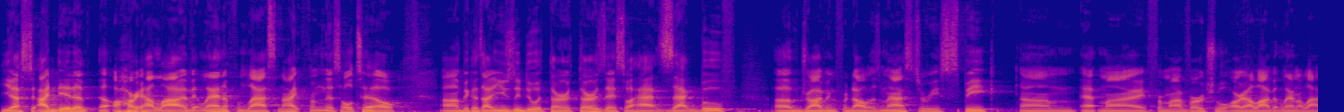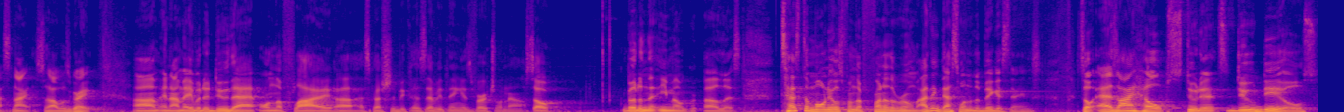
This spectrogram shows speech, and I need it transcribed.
Yes, I did a, a REI Live Atlanta from last night from this hotel uh, because I usually do it third Thursday. So I had Zach Booth of Driving for Dollars Mastery speak um, at my for my virtual REI Live Atlanta last night. So that was great, um, and I'm able to do that on the fly, uh, especially because everything is virtual now. So building the email uh, list. Testimonials from the front of the room. I think that's one of the biggest things. So as I help students do deals,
